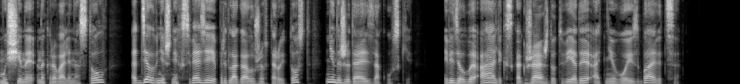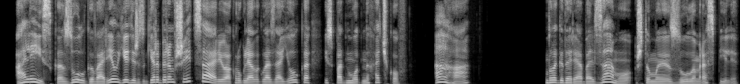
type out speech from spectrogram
Мужчины накрывали на стол — Отдел внешних связей предлагал уже второй тост, не дожидаясь закуски. Видел бы Алекс, как жаждут веды от него избавиться. «Алиска, Зул говорил, едешь с Гербером в Швейцарию», округляла глаза елка из-под модных очков. «Ага». Благодаря бальзаму, что мы с Зулом распили,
